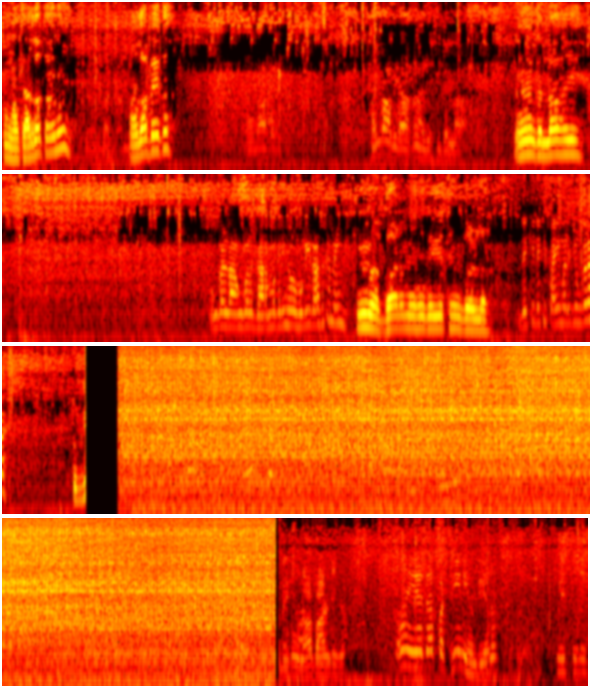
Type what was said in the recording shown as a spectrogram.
ਧੂਆਂ ਚੜਦਾ ਤਾਂ ਨੂੰ ਆਉਂਦਾ ਬੇਕ ਠੰਡਾ ਪਿਆ ਹਾਂ ਜੇ ਗੱਲਾਂ। ਐ ਗੱਲਾਂ ਹਜੇ। ਉਂਗਲ ਉਂਗਲ ਗਰਮ ਕਰੀ ਹੋ ਗਈ ਰਸ ਕਿ ਨਹੀਂ? ਹੁਣ ਗਰਮ ਹੋ ਗਈ ਇੱਥੇ ਉਂਗਲ ਦੇਖੀ ਦੇਖੀ ਪਾਈ ਮਾੜੀ ਜੀ ਉਂਗਲ ਟੁੱਬੀ ਹੋਣਾ ਬਾਲਟੀ ਚ। ਹਾਂ ਇਹ ਤਾਂ ਇਕੱਠੀ ਨਹੀਂ ਹੁੰਦੀ ਹੈ ਨਾ। ਮੇਤੋਂ ਦੇ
